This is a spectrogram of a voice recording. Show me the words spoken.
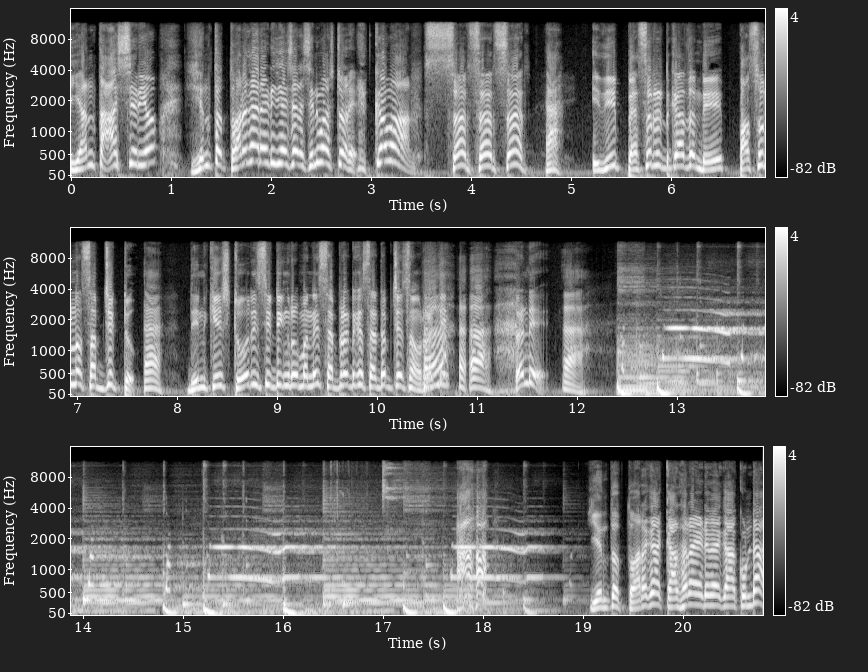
ఎంత ఆశ్చర్యం. ఇంత త్వరగా రెడీ చేశారు cinema story. Come on sir sir sir. ఆ. ఇది పెసరట్ కాదండి పసున్న సబ్జెక్టు. ఆ. దీనికి స్టోరీ సిట్టింగ్ రూమ్ అని సెపరేట్గా సెటప్ చేసాం రండి. ఆ. రండి. ఇంత త్వరగా కథ రాయడమే కాకుండా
